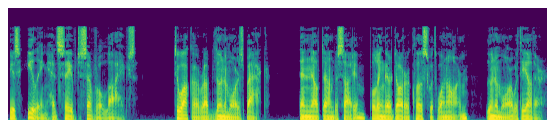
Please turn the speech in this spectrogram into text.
his healing had saved several lives. Tuaka rubbed Lunamor's back, then knelt down beside him, pulling their daughter close with one arm, Lunamor with the other.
